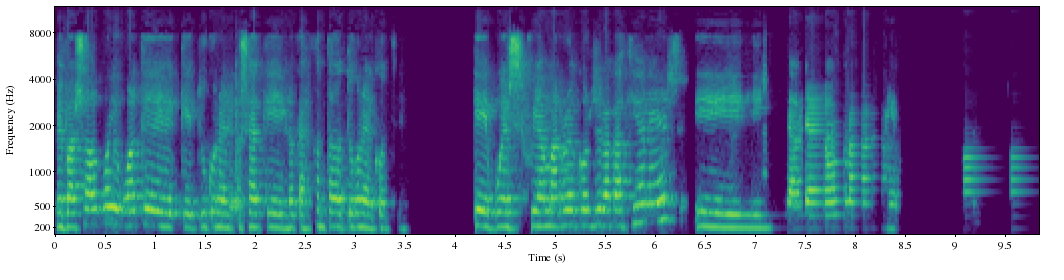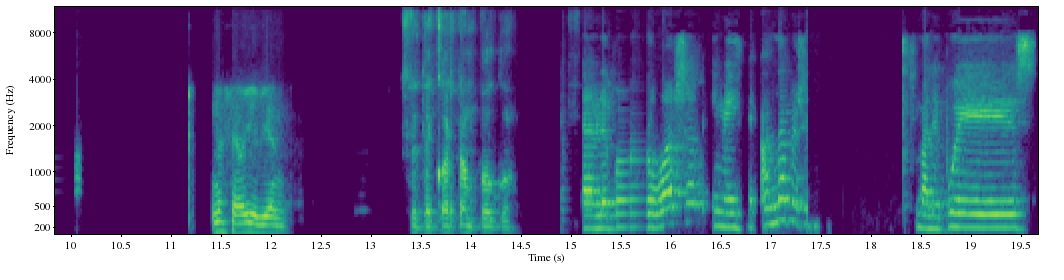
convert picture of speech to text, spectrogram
me pasó algo igual que, tú con el, o sea, que lo que has contado tú con el coche. Que pues fui a Marruecos de vacaciones y hablé a una amiga. No se oye bien. Se te corta un poco. Hablé por WhatsApp y me dice, anda, pero... Vale, pues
